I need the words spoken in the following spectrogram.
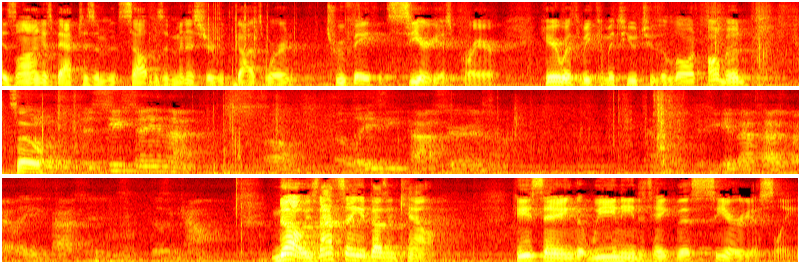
as long as baptism itself is administered with God's word, true faith, and serious prayer. Herewith we commit you to the Lord. Amen. So, So is he saying that um, a lazy pastor and uh, if you get baptized by a lazy pastor, it doesn't count? no, he's not saying it doesn't count. He's saying that we need to take this seriously.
